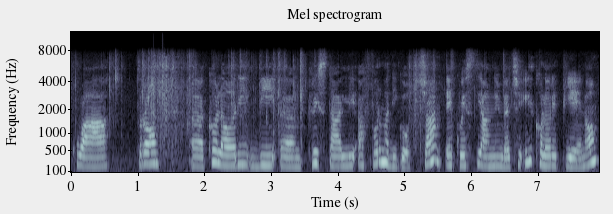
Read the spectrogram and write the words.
quattro eh, colori di eh, cristalli a forma di goccia e questi hanno invece il colore pieno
